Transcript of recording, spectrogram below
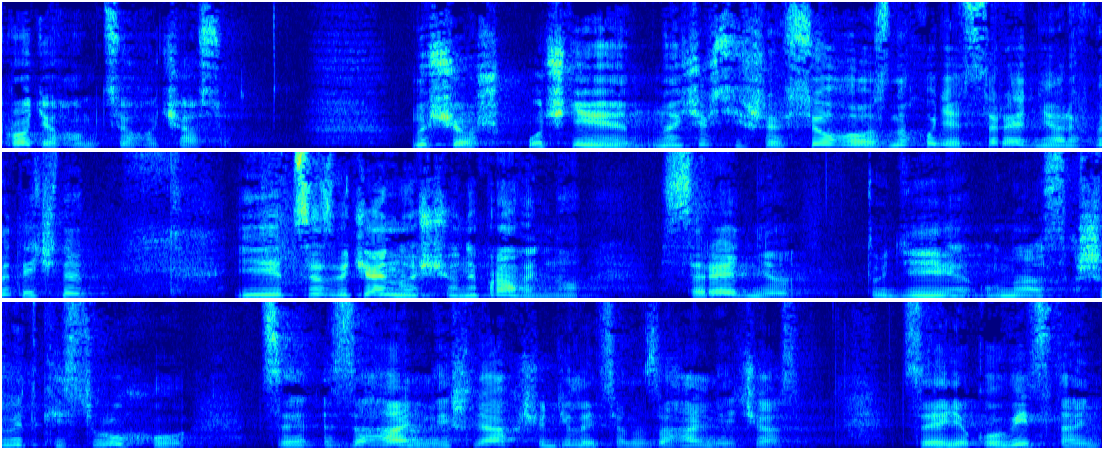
протягом цього часу. Ну що ж, учні найчастіше всього знаходять середнє арифметичне, і це, звичайно, що неправильно. Середня тоді у нас швидкість руху це загальний шлях, що ділиться на загальний час. Це яку відстань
